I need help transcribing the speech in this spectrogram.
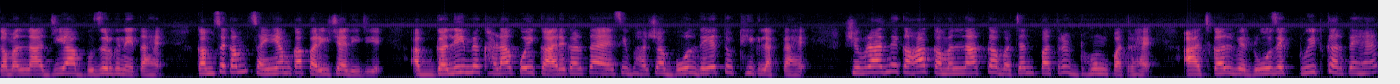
कमलनाथ जी, आप बुज़ुर्ग नेता हैं। कम से कम संयम का परिचय दीजिए। अब गली में खड़ा कोई कार्यकर्ता ऐसी भाषा बोल दे तो ठीक लगता है। शिवराज ने कहा, कमलनाथ का वचन पत्र ढोंग पत्र है। आजकल वे रोज एक ट्वीट करते हैं,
